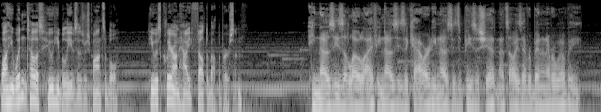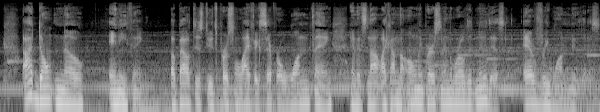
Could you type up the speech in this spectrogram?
While he wouldn't tell us who he believes is responsible, he was clear on how he felt about the person. He knows he's a low life. He knows he's a coward. He knows he's a piece of shit, and that's all he's ever been and ever will be. I don't know anything about this dude's personal life except for one thing, and it's not like I'm the only person in the world that knew this. Everyone knew this.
